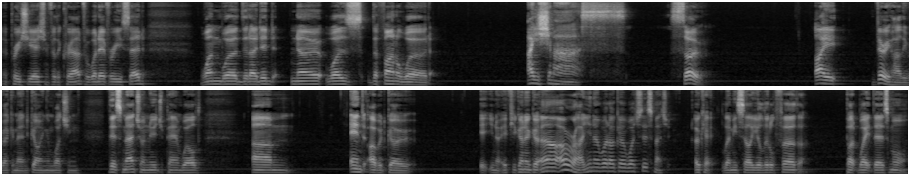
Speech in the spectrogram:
appreciation for the crowd for whatever he said. One word that I did know was the final word. Aishimasu. So, I very highly recommend going and watching this match on New Japan World. Um, and I would go, you know, if you're going to go, oh, all right, you know what, I'll go watch this match. Okay, let me sell you a little further. But wait, there's more.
